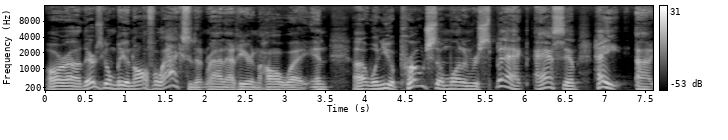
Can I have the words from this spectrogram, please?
or uh, there's going to be an awful accident right out here in the hallway. And uh, when you approach someone in respect, ask them, hey, uh,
